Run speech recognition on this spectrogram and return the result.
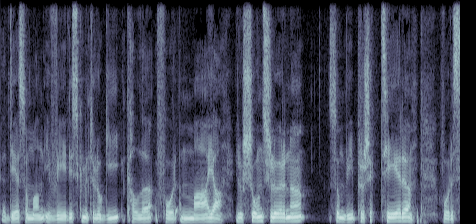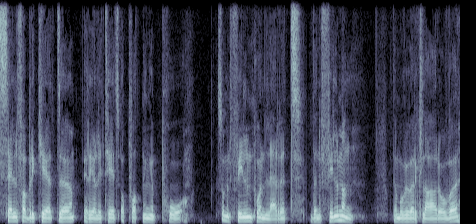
Det er det som man i vedisk mytologi kaller for maya. Illusjonsslørene som vi prosjekterer våre selvfabrikkerte realitetsoppfatninger på. Som en film på en lerret. Denne filmen, det må vi være klar over,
